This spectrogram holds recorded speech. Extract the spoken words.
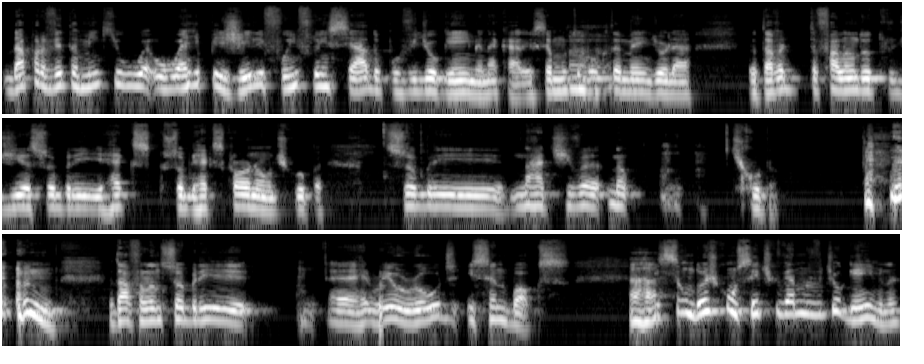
dá para ver também que o, o, RPG ele foi influenciado por videogame, né, cara? Isso é muito uhum. louco também de olhar. Eu tava falando outro dia sobre Hex, sobre Hexcrawl, não, desculpa. Sobre narrativa. Não, desculpa. eu tava falando sobre é, Railroad e Sandbox. Uhum. são dois conceitos que vieram no videogame, né?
